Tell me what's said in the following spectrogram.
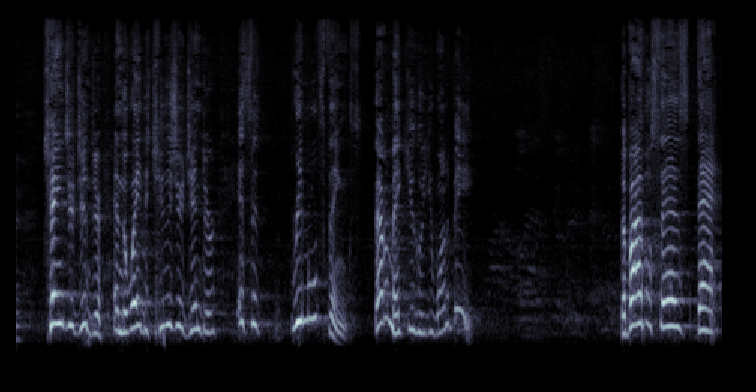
change your gender. And the way to choose your gender is to remove things. That'll make you who you want to be. The Bible says that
